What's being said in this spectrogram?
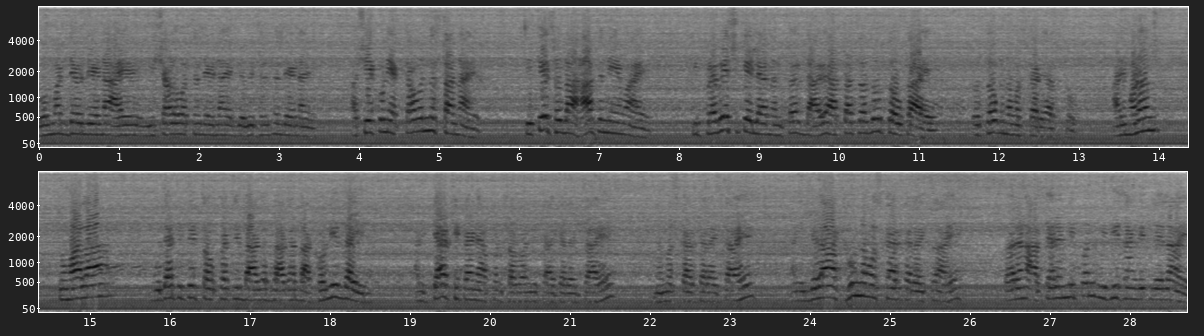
गोमटदेव लेणं आहे विशाळवाचं लेणं आहे जविसरीचं लेणं आहे अशी एकूण एक्कावन्न स्थानं आहेत. तिथे सुद्धा हाच नियम आहे की प्रवेश केल्यानंतर डाव्या हाताचा जो चौक आहे तो चौक नमस्कारी असतो. आणि म्हणून तुम्हाला उद्या तिथे चौकाची जागा जागा दाखवली जाईल. आणि त्या ठिकाणी आपण सर्वांनी काय करायचं आहे? नमस्कार करायचा आहे. आणि वेळा आठवून नमस्कार करायचा आहे. कारण आचार्यांनी पण विधी सांगितलेला आहे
